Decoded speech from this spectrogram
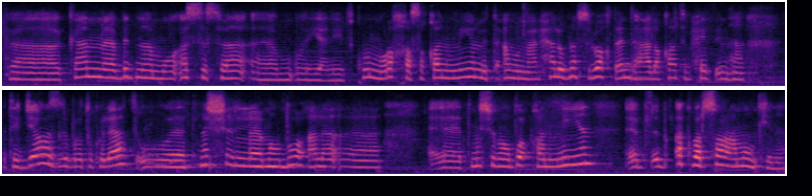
فكان بدنا مؤسسة يعني تكون مرخصة قانونيا للتعامل مع الحالة وبنفس الوقت عندها علاقات بحيث إنها تتجاوز البروتوكولات وتمشي الموضوع على آه، آه، تمشي الموضوع قانونيا بأكبر سرعة ممكنة.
